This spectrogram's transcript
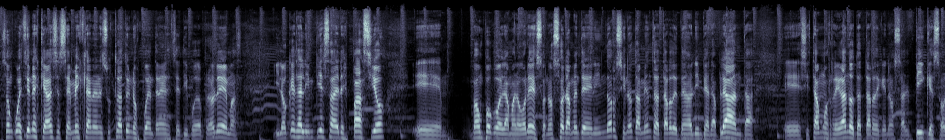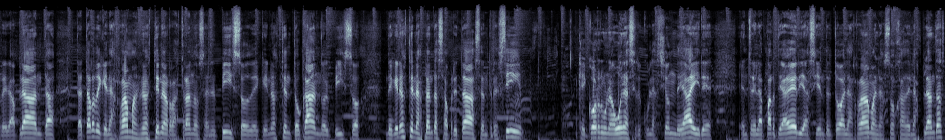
son cuestiones que a veces se mezclan en el sustrato y nos pueden tener este tipo de problemas. Y lo que es la limpieza del espacio eh, va un poco de la mano con eso, no solamente en el indoor, sino también tratar de tener limpia la planta. Eh, si estamos regando, tratar de que no salpique sobre la planta, tratar de que las ramas no estén arrastrándose en el piso, de que no estén tocando el piso, de que no estén las plantas apretadas entre sí que corre una buena circulación de aire entre la parte aérea, y entre todas las ramas, las hojas de las plantas.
